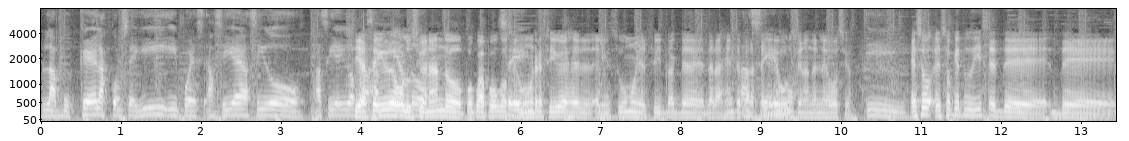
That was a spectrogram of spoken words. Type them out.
Las busqué, las conseguí y pues así ha sido, así he ido Sí, ha seguido evolucionando poco a poco Sí. según recibes el, el insumo y el feedback de, de la gente para Así seguir mismo. evolucionando el negocio. Y Eso, eso que tú dices de, de-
